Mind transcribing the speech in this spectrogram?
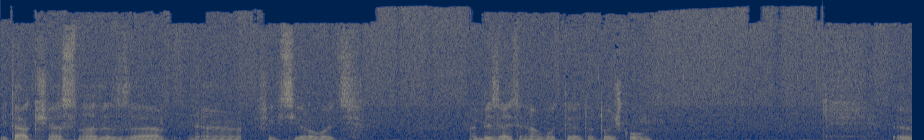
Итак, сейчас надо зафиксировать обязательно вот эту точку. Э,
